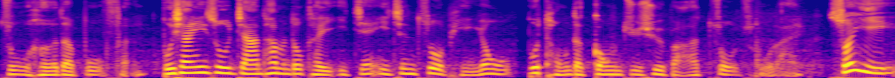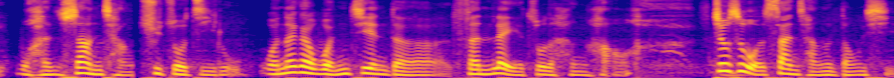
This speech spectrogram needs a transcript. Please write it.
组合的部分。不像艺术家，他们都可以一件一件作品用不同的工具去把它做出来，所以我很擅长去做记录。我那个文件的分类也做得很好。就是我擅长的东西。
